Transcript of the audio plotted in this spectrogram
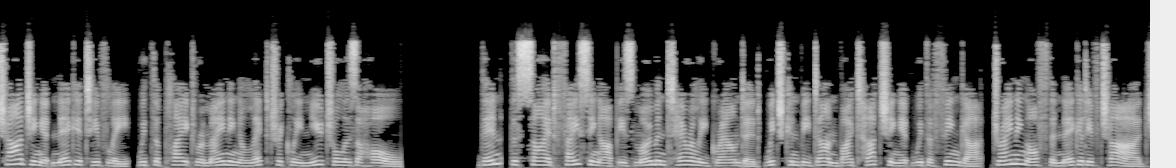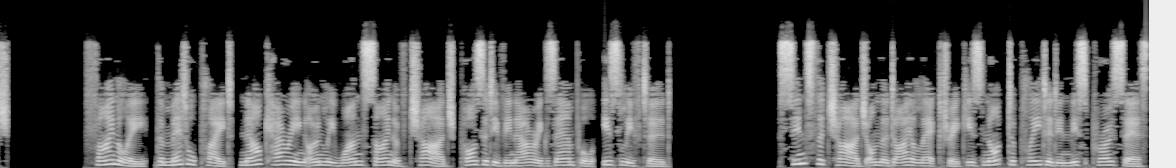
charging it negatively, with the plate remaining electrically neutral as a whole. Then, the side facing up is momentarily grounded which can be done by touching it with a finger, draining off the negative charge. Finally, the metal plate, now carrying only one sign of charge positive in our example, is lifted. Since the charge on the dielectric is not depleted in this process,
